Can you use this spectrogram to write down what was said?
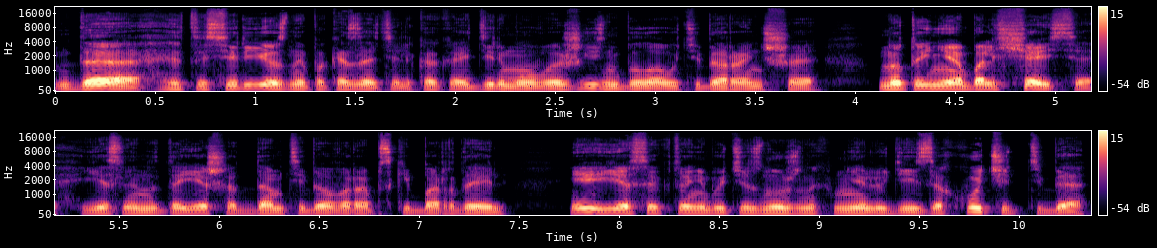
«Да, это серьезный показатель, какая дерьмовая жизнь была у тебя раньше. Но ты не обольщайся. Если надоешь, отдам тебя в арабский бордель. И если кто-нибудь из нужных мне людей захочет тебя,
